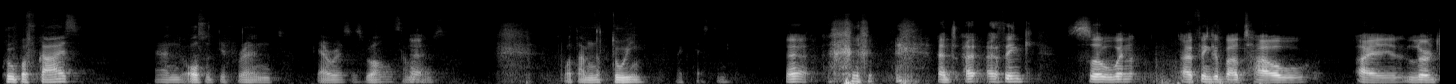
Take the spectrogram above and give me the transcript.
group of guys, and also different areas as well. Sometimes what I'm not doing, like testing. yeah. and I, I think so. When I think about how I learned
